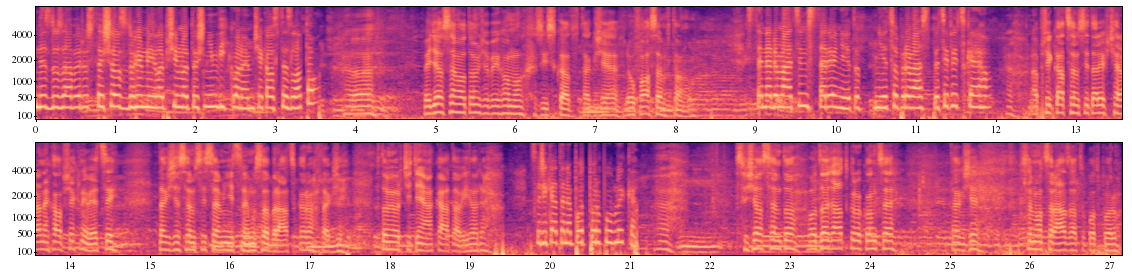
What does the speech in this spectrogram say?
Dnes do závodu jste šel s druhým nejlepším letošním výkonem, čekal jste zlato? Eh, Věděl jsem o tom, že bych ho mohl získat, takže doufal jsem v to. No. Jste na domácím stadioně, je to něco pro vás specifického? Například jsem si tady včera nechal všechny věci, takže jsem si sem nic nemusel brát skoro, takže v tom je určitě nějaká ta výhoda. Co říkáte na podporu publika? Slyšel jsem to od začátku do konce, takže jsem moc rád za tu podporu.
